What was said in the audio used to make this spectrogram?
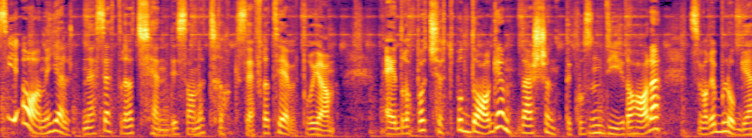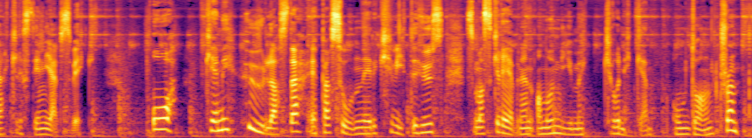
sier Arne Hjeltnes etter at kjendisene trakk seg fra TV-program. Jeg droppa kjøtt på dagen da jeg skjønte hvordan dyra har det, svarer blogger Kristin Gjelsvik. Og hvem i huleste er personen i Det hvite hus som har skrevet den anonyme kronikken om Donald Trump?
